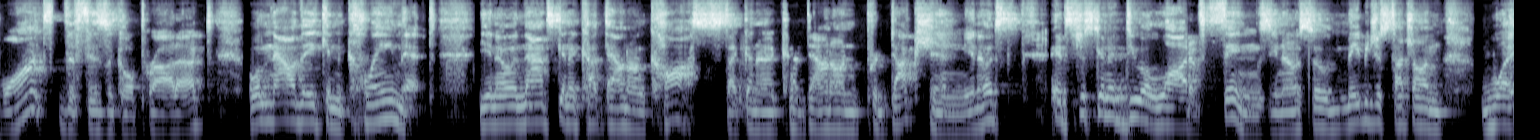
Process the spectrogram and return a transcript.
want the physical product well now they can claim it you know and that's going to cut down on costs that's going to cut down on production you know it's it's just going to do a lot of things you know so maybe just touch on what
